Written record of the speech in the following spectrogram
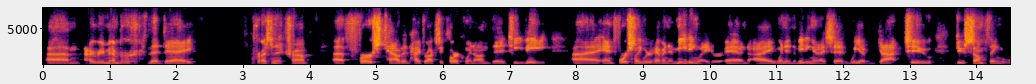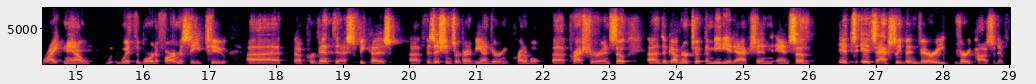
um, I remember the day President Trump uh, first touted hydroxychloroquine on the TV. Uh, and fortunately, we were having a meeting later, and I went into the meeting and I said, "We have got to do something right now w- with the board of pharmacy to uh, uh, prevent this because uh, physicians are going to be under incredible uh, pressure." And so uh, the governor took immediate action, and so it's it's actually been very very positive.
